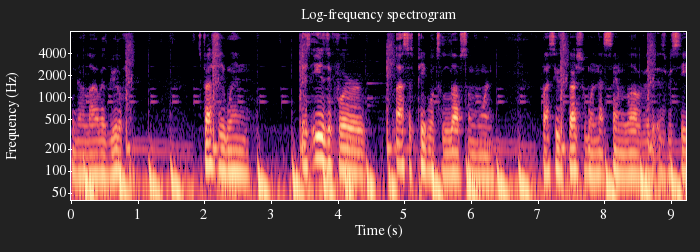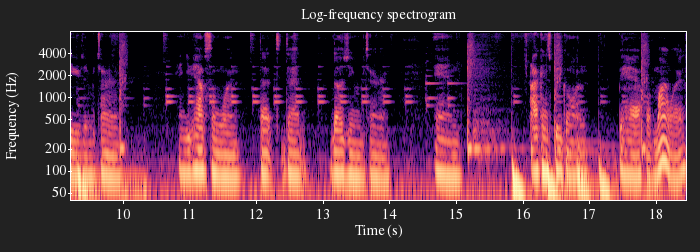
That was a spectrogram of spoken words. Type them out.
you know, love is beautiful especially when it's easy for us as people to love someone, but it's especially when that same love is received in return, and you have someone that that loves you in return. And I can speak on behalf of my wife.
